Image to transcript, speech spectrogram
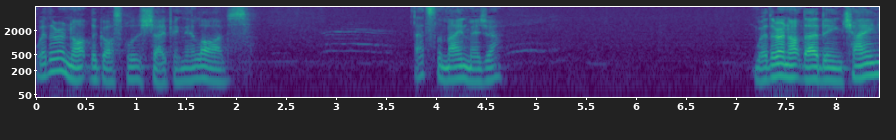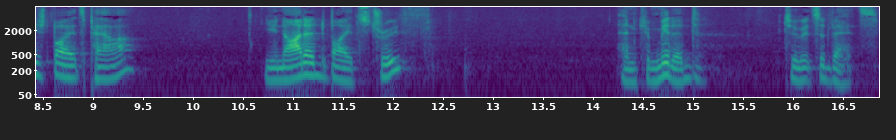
whether or not the gospel is shaping their lives. That's the main measure. Whether or not they're being changed by its power, united by its truth, and committed to its advance.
